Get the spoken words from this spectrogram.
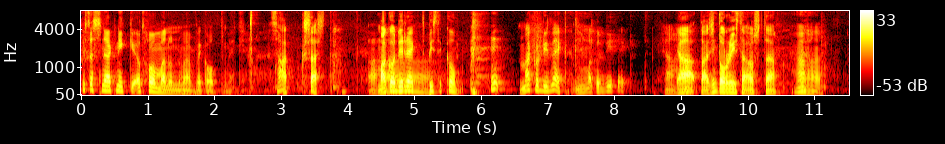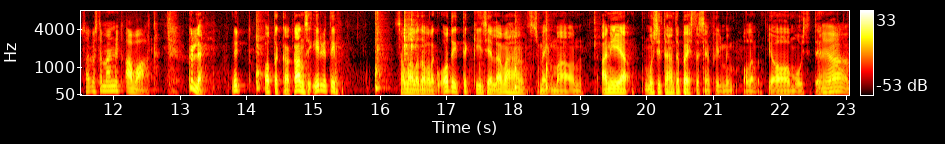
Mistä sinä, Knikki, oot hommannut nämä vekottimet? Saksasta. Makodirect.com Mako Direct. Makodirect. Jaha. Ja taisin torista ostaa. Aha. Ihan. Saako tämä nyt avata? Kyllä. Nyt ottakaa kansi irti. Samalla tavalla kuin otittekin. Siellä vähän smegmaa on. Ai niin, ja muistittehan te pestä sen filmin molemmat. Joo, muistitte. Ja,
